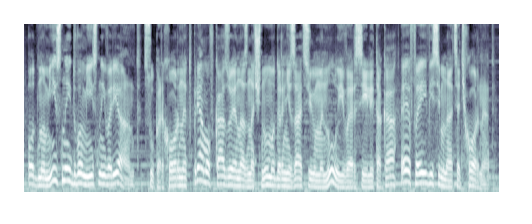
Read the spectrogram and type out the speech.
– одномісний двомісний варіант. Super Hornet прямо вказує на значну модернізацію минулої версії літака FA-18 Hornet.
